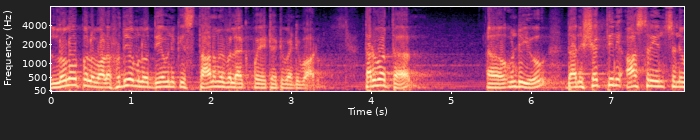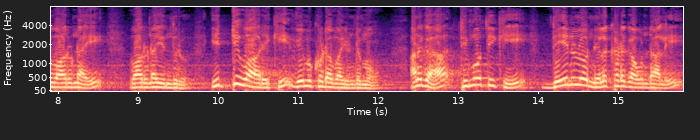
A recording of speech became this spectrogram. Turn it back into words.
లోపల వాళ్ళ హృదయంలో దేవునికి స్థానం ఇవ్వలేకపోయేటటువంటి వారు. తర్వాత ఉండి దాని శక్తిని ఆశ్రయించని వారునై వారునై ఇందురు ఇట్టి వారికి విముఖుడవయుండుము. అనగా తిమోతికి దేనిలో నిలకడగా ఉండాలి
